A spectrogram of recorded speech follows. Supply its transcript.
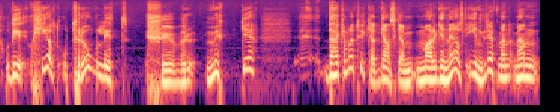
Och det är helt otroligt hur mycket eh, det här kan man tycka är ett ganska marginellt ingrepp, men, men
